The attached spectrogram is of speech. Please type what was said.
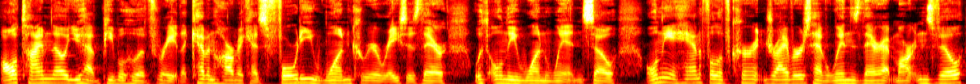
All time, though, you have people who have rate like Kevin Harvick has 41 career races there with only one win. So only a handful of current drivers have wins there at Martinsville.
